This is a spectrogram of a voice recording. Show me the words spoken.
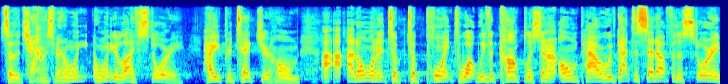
So, the challenge, man, I want, I want your life story how you protect your home. I, I, don't want it to, to point to what we've accomplished in our own power. We've got to set out for the story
